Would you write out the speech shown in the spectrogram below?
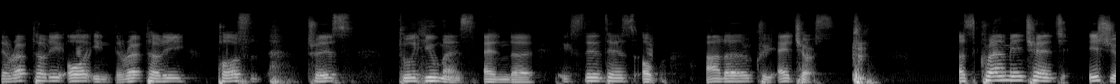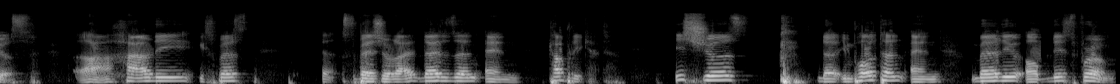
directly or indirectly pose threats to humans and the existence of other creatures. as climate change issues are highly expressed uh, specialized and complicated. Shows the importance and value of this firm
